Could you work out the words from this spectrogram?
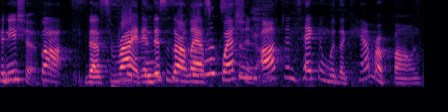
Kanisha. Fox. That's right, and this is our last question. Often taken with a camera phone,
